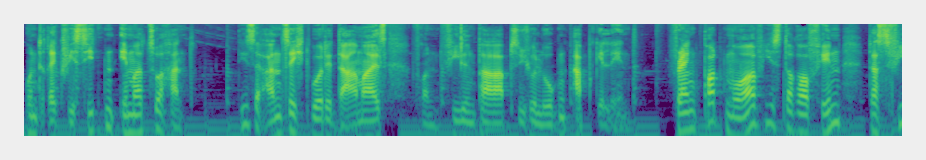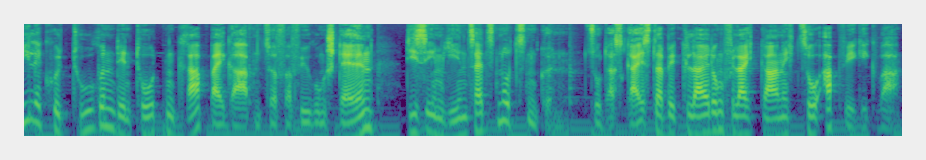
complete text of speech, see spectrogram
und Requisiten immer zur Hand. Diese Ansicht wurde damals von vielen Parapsychologen abgelehnt. Frank Potmore wies darauf hin, dass viele Kulturen den Toten Grabbeigaben zur Verfügung stellen, die sie im Jenseits nutzen können, so dass Geisterbekleidung vielleicht gar nicht so abwegig war.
